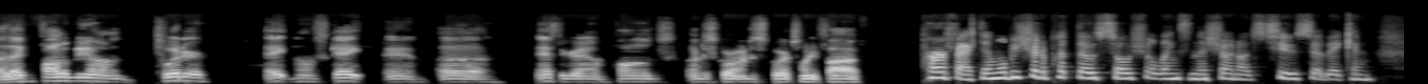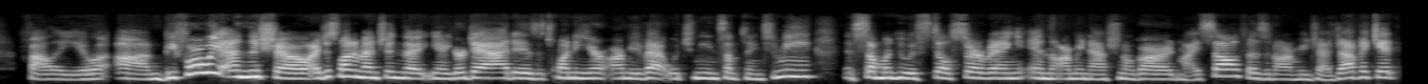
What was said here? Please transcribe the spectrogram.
Uh, they can follow me on Twitter, Eight on Skate, and uh, Instagram, palms underscore underscore 25. Perfect. And we'll be sure to put those social links in the show notes too, so they can follow you. Um, before we end the show, I just want to mention that, you know, your dad is a 20 year Army vet, which means something to me as someone who is still serving in the Army National Guard myself as an Army judge advocate.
